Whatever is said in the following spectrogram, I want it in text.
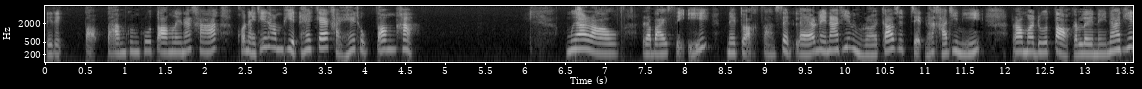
เด็กๆตอบตามคุณครูตองเลยนะคะ คนไหนที่ทำผิดให้แก้ไขให้ถูกต้องค่ะ เมื่อเราระบายสีในตัวอักษรเสร็จแล้วในหน้าที่ 197 นะคะ ทีนี้เรามาดูต่อกันเลยในหน้าที่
